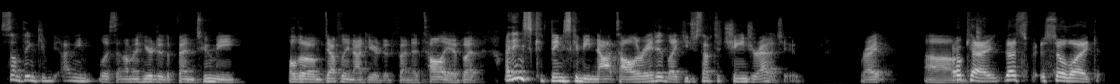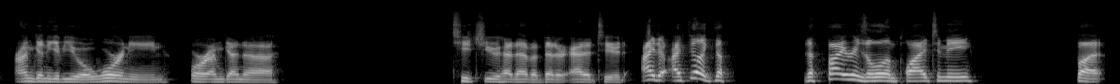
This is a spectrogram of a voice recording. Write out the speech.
something can be I mean, listen, I'm here to defend Tumi, although I'm definitely not here to defend Natalya, but I think things can be not tolerated. Like you just have to change your attitude, right? Um, okay, that's so like I'm going to give you a warning, or I'm going to teach you how to have a better attitude. I do, I feel like the the firing's a little implied to me, but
